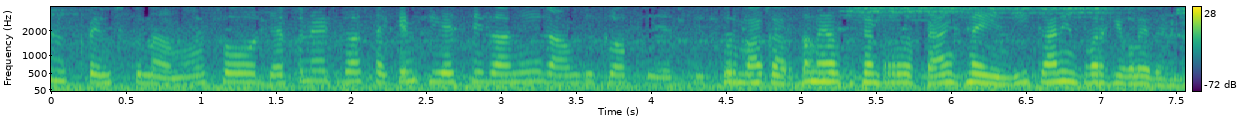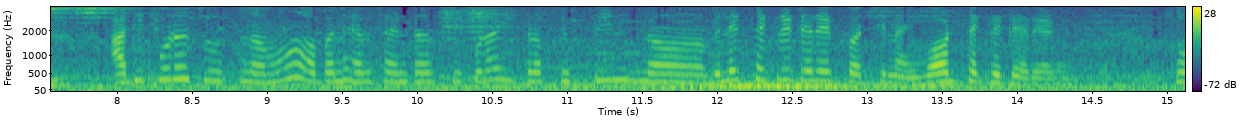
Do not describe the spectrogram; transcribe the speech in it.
పాపులేషన్స్ పెంచుకున్నాము. సో డెఫినెట్గా సెకండ్ పిహెచ్సి కానీ రౌండ్ ది క్లాక్ పిహెచ్సి మాకు అర్బన్ హెల్త్ సెంటర్ శాంక్షన్ అయ్యింది కానీ ఇంతవరకు ఇవ్వలేదండి. అది కూడా చూస్తున్నాము. అర్బన్ హెల్త్ సెంటర్స్కి కూడా ఇక్కడ ఫిఫ్టీన్ విలేజ్ సెక్రటేరియట్స్ వచ్చినాయి వార్డ్ సెక్రటేరియట్స్. సో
